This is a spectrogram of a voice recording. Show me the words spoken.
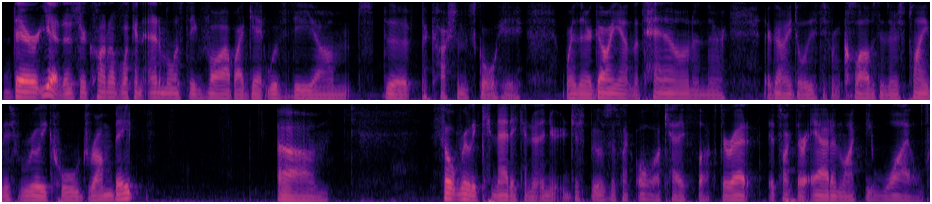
there yeah there's a kind of like an animalistic vibe i get with the um the percussion score here when they're going out in the town and they're they're going to all these different clubs and they're just playing this really cool drum beat um felt really kinetic and, and it just it was just like oh okay fuck they're at it's like they're out in like the wild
